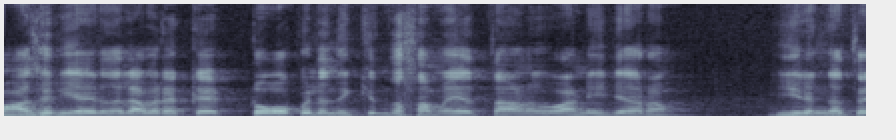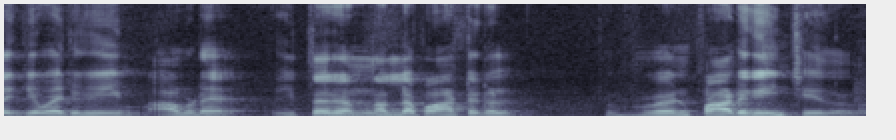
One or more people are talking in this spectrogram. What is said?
മാധുരി ആയിരുന്നാലും അവരൊക്കെ ടോപ്പിൽ നിൽക്കുന്ന സമയത്താണ് വാണിജ്യറാം ഈ രംഗത്തേക്ക് വരികയും അവിടെ ഇത്തരം നല്ല പാട്ടുകൾ പാടുകയും ചെയ്തത്.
